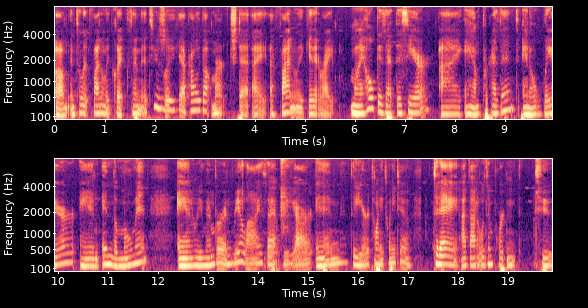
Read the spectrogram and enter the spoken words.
um, until it finally clicks. And it's usually, yeah, probably about March that I, I finally get it right. My hope is that this year I am present and aware and in the moment and remember and realize that we are in the year 2022. Today, I thought it was important to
